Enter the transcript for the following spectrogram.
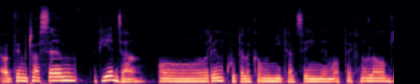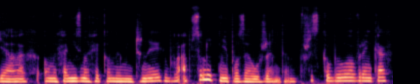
A tymczasem wiedza o rynku telekomunikacyjnym, o technologiach, o mechanizmach ekonomicznych była absolutnie poza urzędem. Wszystko było w rękach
